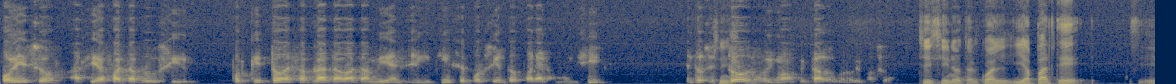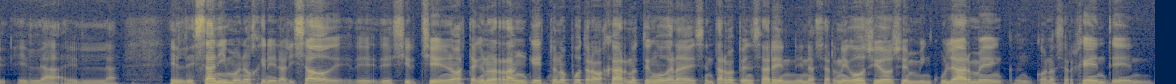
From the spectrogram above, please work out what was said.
Por eso hacía falta producir, porque toda esa plata va también en 15% para los municipios. Entonces todos nos vimos afectados con lo que pasó. Sí, sí, no, tal cual. Y aparte, el, el, desánimo no generalizado de, decir, che, no, hasta que no arranque esto no puedo trabajar, no tengo ganas de sentarme a pensar en, hacer negocios, en vincularme, en, conocer gente, en,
